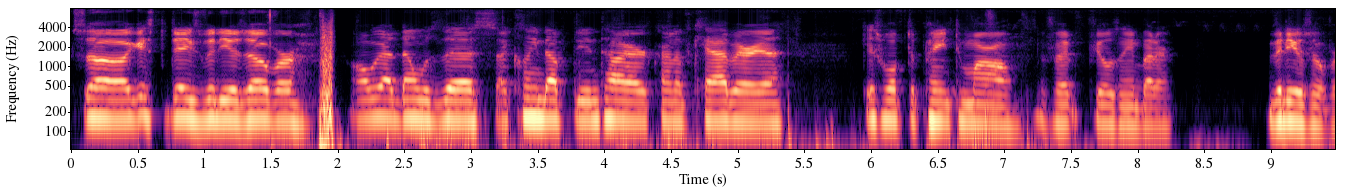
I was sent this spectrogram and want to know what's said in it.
So, I guess today's video's over. All we got done was this. I cleaned up the entire kind of cab area. Guess we'll have to paint tomorrow, if it feels any better. Video's over.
